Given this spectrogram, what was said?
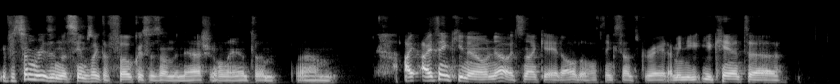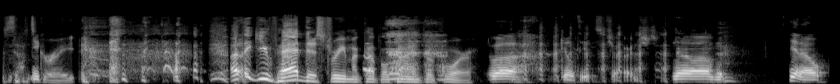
If for some reason it seems like the focus is on the national anthem, um, I, I think you know, no, it's not gay at all. The whole thing sounds great. I mean, you, you can't. Uh, Sounds great. I think you've had this dream a couple times before. uh, guilty as charged. No, um, you know,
